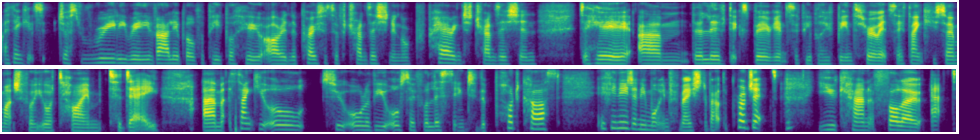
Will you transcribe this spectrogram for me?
I think it's just really, really valuable for people who are in the process of transitioning or preparing to transition to hear um, the lived experience of people who've been through it. So thank you so much for your time today. Um, thank you all to all of you also for listening to the podcast. If you need any more information about the project, you can follow at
